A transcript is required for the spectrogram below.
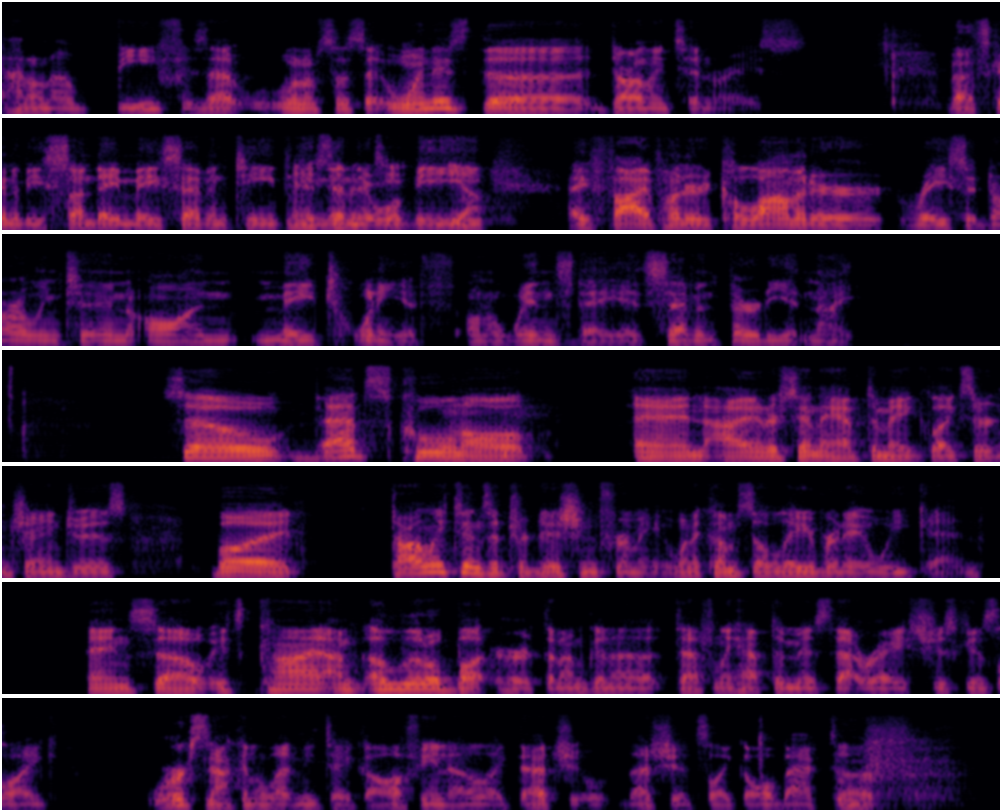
I don't know, beef is that what I'm supposed to say? When is the Darlington race? That's going to be Sunday, May 17th, May and then there will be yeah. a 500 kilometer race at Darlington on May 20th on a Wednesday at 7:30 at night. So that's cool and all. And I understand they have to make like certain changes, but Darlington's a tradition for me when it comes to Labor Day weekend. And so it's kind I'm a little butthurt that I'm gonna definitely have to miss that race just because like work's not gonna let me take off, you know, like that shit that shit's like all backed up.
